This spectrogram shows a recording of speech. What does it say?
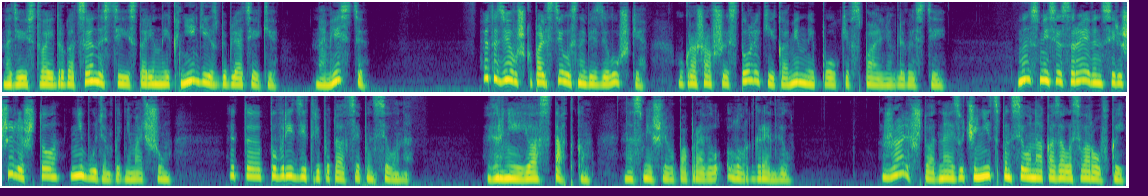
Надеюсь, твои драгоценности и старинные книги из библиотеки на месте? Эта девушка польстилась на безделушки, украшавшие столики и каминные полки в спальнях для гостей. Мы с миссис Рейвенси решили, что не будем поднимать шум. Это повредит репутации пансиона. Вернее, ее остаткам, насмешливо поправил лорд Гренвилл. Жаль, что одна из учениц пансиона оказалась воровкой,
